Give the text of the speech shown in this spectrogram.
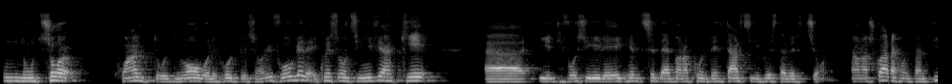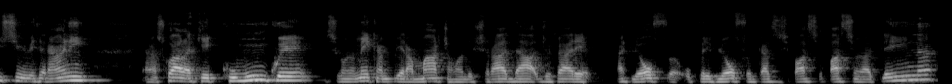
non so quanto di nuovo le colpe siano di Fogel, e questo non significa che uh, i tifosi dei Lakers debbano accontentarsi di questa versione. È una squadra con tantissimi veterani, è una squadra che comunque, secondo me, cambierà marcia quando uscirà da giocare ai playoff o per i playoff in caso si passi, passino dal play-in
